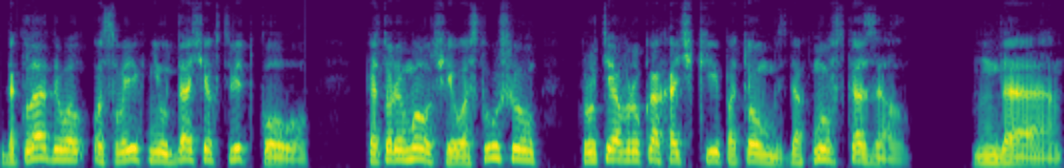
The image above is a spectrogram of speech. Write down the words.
докладывал о своих неудачах Цветкову, который молча его слушал, крутя в руках очки, потом, вздохнув, сказал, «Да,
